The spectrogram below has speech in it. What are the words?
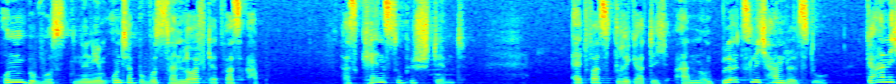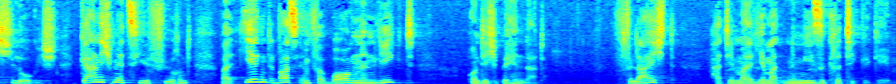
Unbewussten, in ihrem Unterbewusstsein läuft etwas ab. Das kennst du bestimmt. Etwas triggert dich an und plötzlich handelst du. Gar nicht logisch, gar nicht mehr zielführend, weil irgendwas im Verborgenen liegt und dich behindert. Vielleicht hat dir mal jemand eine miese Kritik gegeben.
